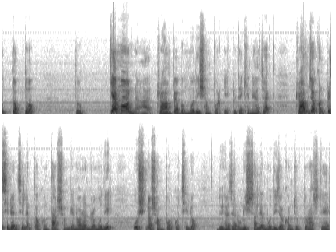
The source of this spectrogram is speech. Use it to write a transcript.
উত্তপ্ত। তো কেমন ট্রাম্প এবং মোদি সম্পর্কে একটু দেখে নেওয়া যাক। ট্রাম্প যখন প্রেসিডেন্ট ছিলেন, তখন তার সঙ্গে নরেন্দ্র মোদীর উষ্ণ সম্পর্ক ছিল। দুই হাজার উনিশ সালে মোদি যখন যুক্তরাষ্ট্রের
